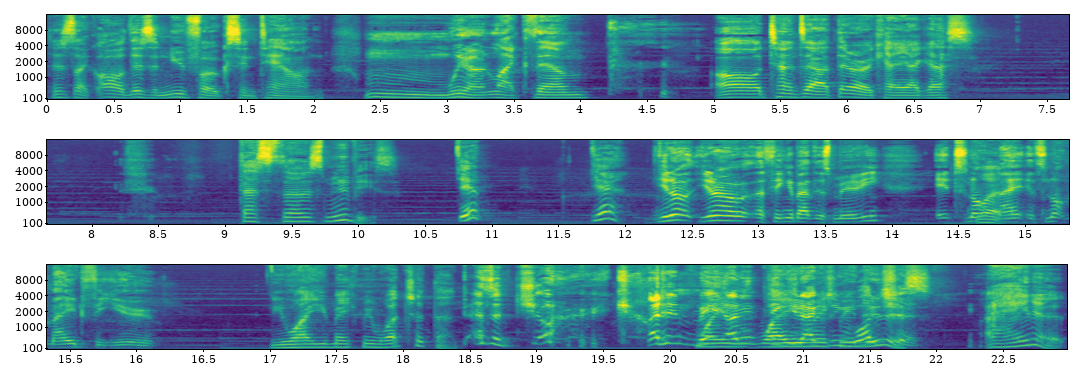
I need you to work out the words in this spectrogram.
There's like, "Oh, there's a new folks in town. Hmm, we don't like them." Oh, it turns out they're okay, I guess. That's those movies. Yeah. Yeah. You know, you know a thing about this movie. It's not What? made. It's not made for you. You why you make me watch it then? As a joke. I didn't. Why, Mean, I didn't why think you you'd make actually watch do this? it. I hate it.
